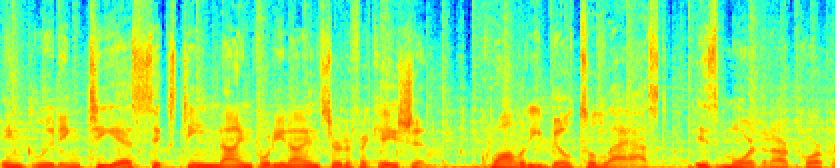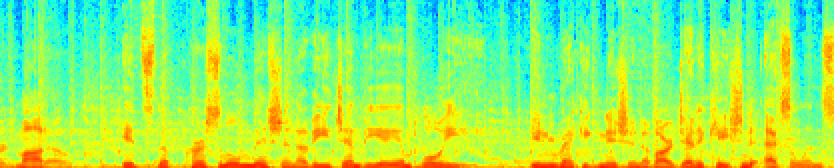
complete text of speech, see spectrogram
including TS 16949 certification. Quality built to last is more than our corporate motto. It's the personal mission of each MPA employee. In recognition of our dedication to excellence,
